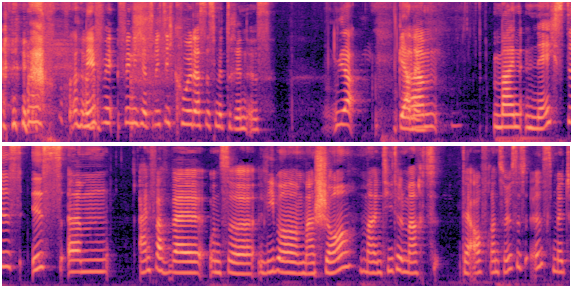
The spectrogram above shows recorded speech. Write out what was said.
nee, fi- finde ich jetzt richtig cool, dass es mit drin ist. Ja, gerne. Ähm, mein nächstes ist ähm, einfach, weil unser lieber Marchand mal einen Titel macht, der auch französisch ist, mit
